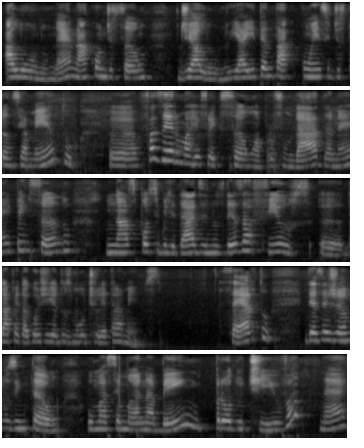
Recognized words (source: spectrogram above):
aluno, né? Na condição de aluno. E aí tentar com esse distanciamento uh, fazer uma reflexão aprofundada, né? E pensando nas possibilidades e nos desafios uh, da pedagogia dos multiletramentos, certo? Desejamos então uma semana bem produtiva, né?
